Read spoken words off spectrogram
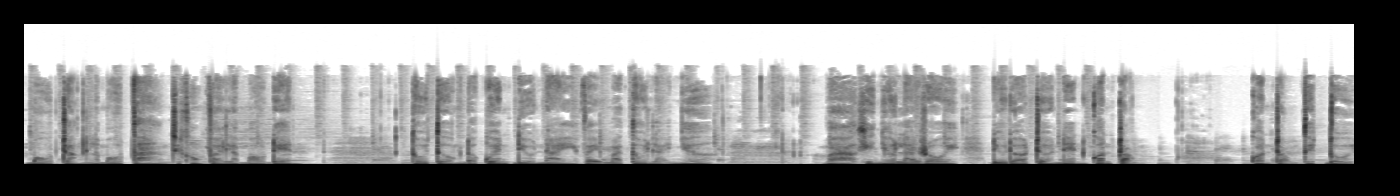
màu trắng là màu tang chứ không phải là màu đen tôi tưởng đã quên điều này, vậy mà tôi lại nhớ. Và khi nhớ lại rồi, điều đó trở nên quan trọng. Quan trọng tuyệt đối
